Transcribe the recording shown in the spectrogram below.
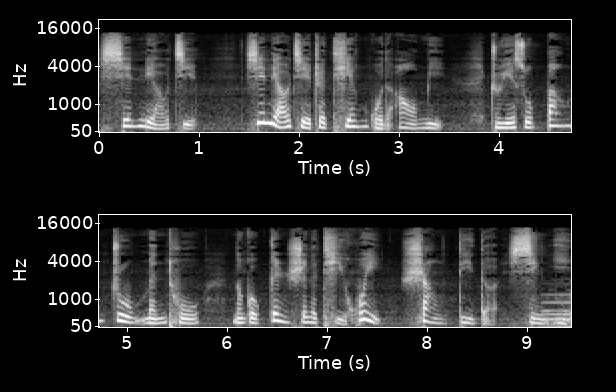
先了解，先了解这天国的奥秘。主耶稣帮助门徒能够更深的体会上帝的心意。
